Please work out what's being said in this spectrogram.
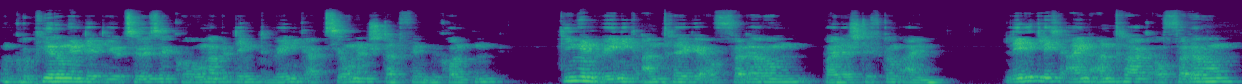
und Gruppierungen der Diözese Corona-bedingt wenig Aktionen stattfinden konnten, gingen wenig Anträge auf Förderung bei der Stiftung ein. Lediglich ein Antrag auf Förderung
